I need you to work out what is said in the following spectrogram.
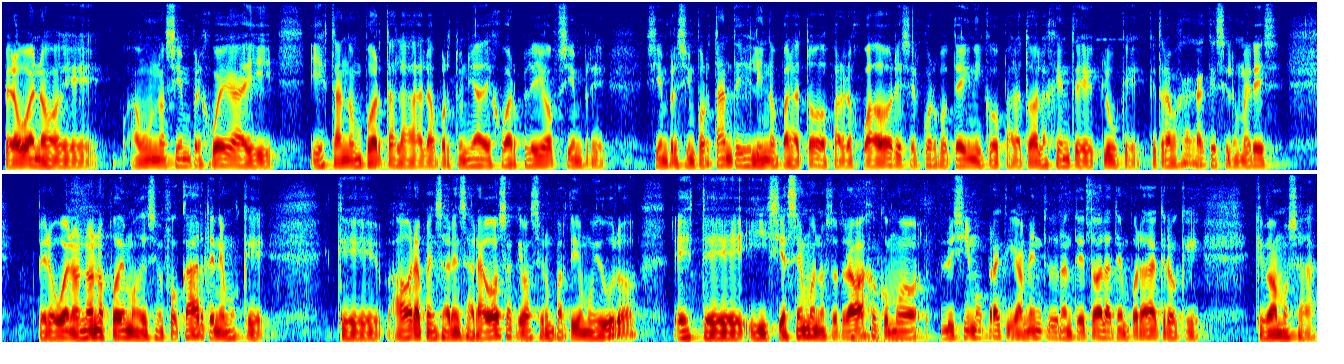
pero bueno, eh, aún no siempre juega y, estando en puerta la, oportunidad de jugar playoff siempre, siempre es importante y es lindo para todos, para los jugadores, el cuerpo técnico, para toda la gente del club que trabaja acá, que se lo merece. Pero bueno, no nos podemos desenfocar, tenemos que que ahora pensar en Zaragoza, que va a ser un partido muy duro, este, y si hacemos nuestro trabajo como lo hicimos prácticamente durante toda la temporada, creo que, que vamos a,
